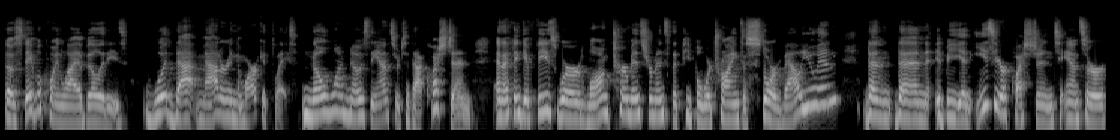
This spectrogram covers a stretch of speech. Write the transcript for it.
those stablecoin liabilities, would that matter in the marketplace? No one knows the answer to that question. And I think if these were long term instruments that people were trying to store value in, then then it'd be an easier question to answer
